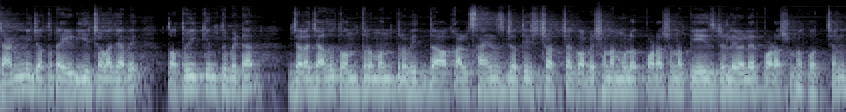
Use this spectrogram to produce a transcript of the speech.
জার্নি যতটা এড়িয়ে চলা যাবে, ততই কিন্তু বেটার যারা জাদু তন্ত্র, মন্ত্রবিদ্যা, অকাল সায়েন্স, জ্যোতিষ, চর্চা, গবেষণামূলক পড়াশোনা পিএইচডি লেভেলের পড়াশোনা করছেন,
